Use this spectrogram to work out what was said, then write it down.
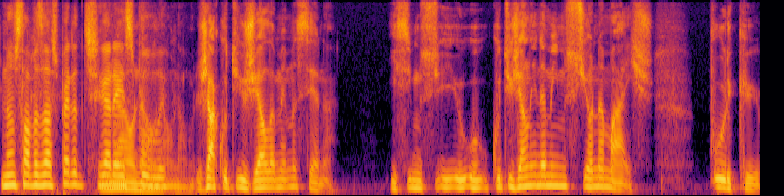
Não estavas à espera de chegar não, a esse não, público. Não, não. Já com o tio Gel a mesma cena. E o, com o tio Gel ainda me emociona mais. Porque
